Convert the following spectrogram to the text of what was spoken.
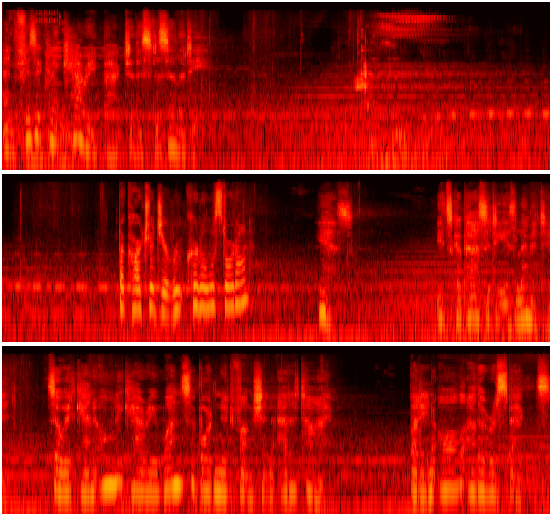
and physically carried back to this facility. The cartridge your root kernel was stored on? Yes. Its capacity is limited, so it can only carry one subordinate function at a time. But in all other respects,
